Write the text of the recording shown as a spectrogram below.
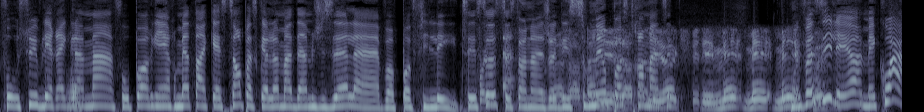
Faut suivre les règlements. Faut pas rien remettre en question parce que là, Madame Gisèle, elle va pas filer. Tu sais, ça, c'est un, j'ai des souvenirs post-traumatiques. Mais, mais, mais. Mais vas-y, Léa, mais quoi?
